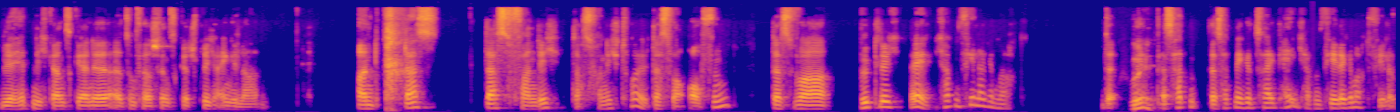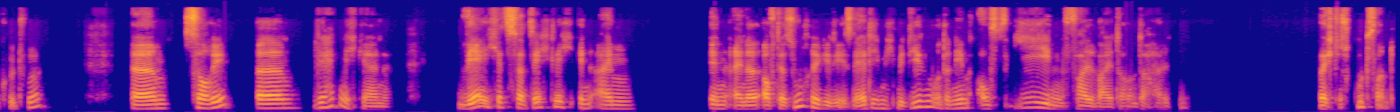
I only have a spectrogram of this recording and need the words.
Wir hätten dich ganz gerne äh, zum Vorstellungsgespräch eingeladen. Und das, das fand ich, das fand ich toll. Das war offen. Das war wirklich, hey, ich habe einen Fehler gemacht. Da- Cool. Das hat, das hat mir gezeigt, hey, ich habe einen Fehler gemacht, Fehlerkultur. Ähm, sorry, ähm, wir hätten mich gerne. Wäre ich jetzt tatsächlich in einem, in einer, auf der Suche gewesen, hätte ich mich mit diesem Unternehmen auf jeden Fall weiter unterhalten, weil ich das gut fand,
